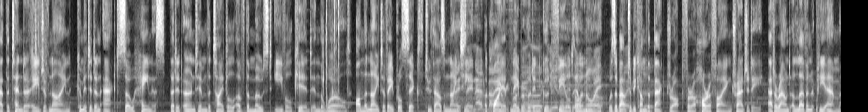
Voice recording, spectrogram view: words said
at the tender age of nine, committed an act so heinous that it earned him the title of the most evil kid in the world. On the night of April 6, 2019, a quiet neighborhood in Goodfield, Illinois, about. was about to Like, become the backdrop for a horrifying tragedy. At around 11 p.m.,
